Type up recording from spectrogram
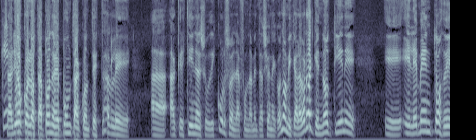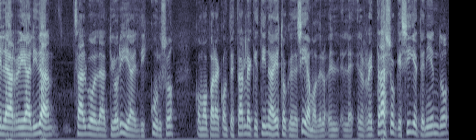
¿Qué? salió con los tapones de punta a contestarle a, a Cristina en su discurso en la fundamentación económica. La verdad que no tiene eh, elementos de la realidad, salvo la teoría, el discurso, como para contestarle a Cristina esto que decíamos, de lo- el, el- el retraso que sigue teniendo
